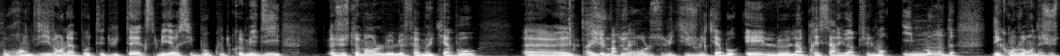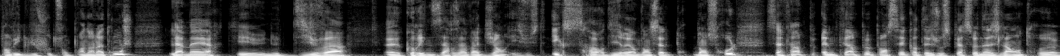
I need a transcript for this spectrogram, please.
pour rendre vivant la beauté du texte. Mais il y a aussi beaucoup de comédie. Justement, le, le fameux cabot. Euh, qui Ah, il joue deux rôles, celui qui joue le cabot et l'impresario absolument immonde. Le voit, on a juste envie de lui foutre son poing dans la tronche. La mère, qui est une diva, euh, Corinne Zarzavadjian, est juste extraordinaire dans, cette, dans ce rôle. Ça fait un peu, elle me fait un peu penser, quand elle joue ce personnage-là, entre euh,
